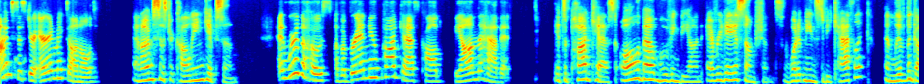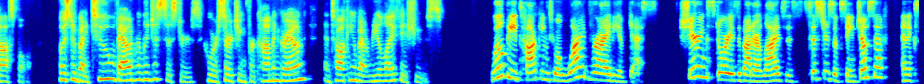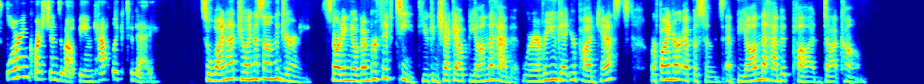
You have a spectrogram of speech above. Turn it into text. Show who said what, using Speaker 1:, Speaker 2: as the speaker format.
Speaker 1: I'm Sister Erin McDonald.
Speaker 2: And I'm Sister Colleen Gibson.
Speaker 1: And we're the hosts of a brand new podcast called Beyond the Habit.
Speaker 2: It's a podcast all about moving beyond everyday assumptions of what it means to be Catholic and live the gospel, hosted by two vowed religious sisters who are searching for common ground and talking about real life issues.
Speaker 1: We'll be talking to a wide variety of guests, sharing stories about our lives as Sisters of St. Joseph and exploring questions about being Catholic today.
Speaker 2: So why not join us on the journey? Starting November 15th, you can check out Beyond the Habit wherever you get your podcasts or find our episodes at beyondthehabitpod.com.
